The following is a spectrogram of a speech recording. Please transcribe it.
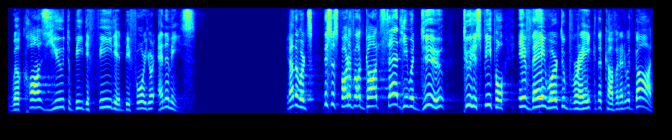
will cause you to be defeated before your enemies. In other words, this was part of what God said He would do to His people if they were to break the covenant with God.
